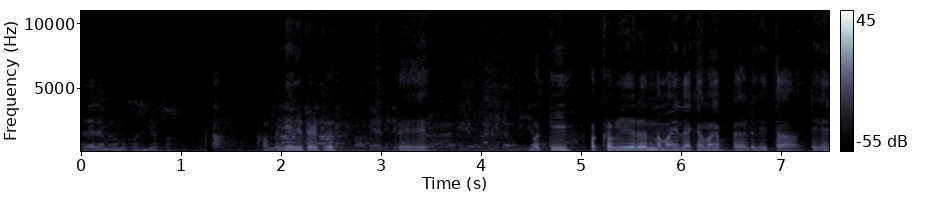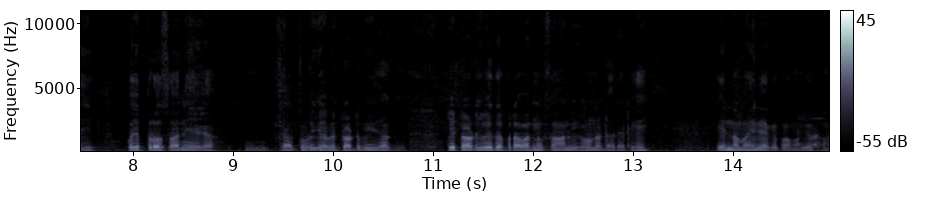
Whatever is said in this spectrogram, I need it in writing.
ਇਹਦੇ ਰੈਮ ਰੂਮ ਖੋਲੀਏ ਆਪਾਂ। ਖੁੱਲ ਗਿਆ ਜੀ ਟਰੈਕਟਰ। ਤੇ ਬਾਕੀ ਪੱਖਾ ਵੀ ਜਿਹੜਾ ਨਵਾਂ ਹੀ ਲੈ ਕੇ ਆਵਾਂਗੇ ਬਿਲਡ ਕੀਤਾ, ਠੀਕ ਹੈ ਜੀ। ਕੋਈ ਭਰੋਸਾ ਨਹੀਂ ਹੈਗਾ। ਚਾਰ ਟੁੱਟ ਜਾਵੇ ਟੁੱਟ ਵੀ ਸਕ ਜੇ ਟੁੱਟ ਜਾਵੇ ਤਾਂ ਭਰਾਵਾ ਨੁਕਸਾਨ ਵੀ ਹੋਣ ਦਾ ਡਰ ਹੈ, ਠੀਕ ਹੈ ਜੀ। ਇਹ ਨਵਾਂ ਹੀ ਲੈ ਕੇ ਪਾਵਾਂਗੇ ਆਪਾਂ।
